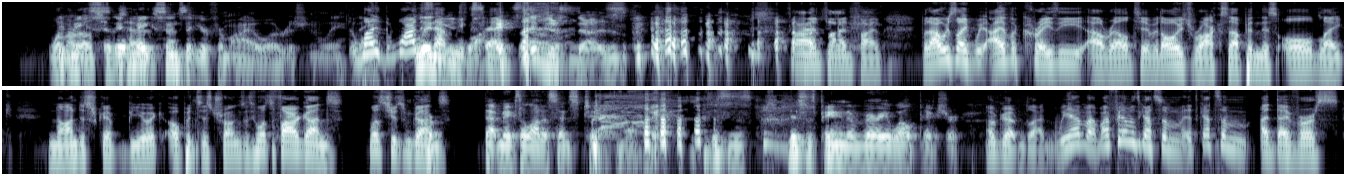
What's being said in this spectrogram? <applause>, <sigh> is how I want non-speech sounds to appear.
one it of my makes, relatives it has. makes sense that you're from Iowa originally. why why does that make lineage-wise. sense? it just does. <laughs> fine, fine, fine. But I was like we. I have a crazy uh, relative. It always rocks up in this old like nondescript Buick. Opens his trunk. Says, "Who wants to fire guns? To shoot some guns?" that makes a lot of sense too. <laughs> This is this is painting a very well picture. Oh, good. I'm glad we have. Uh, my family's got some. It's got some a diverse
